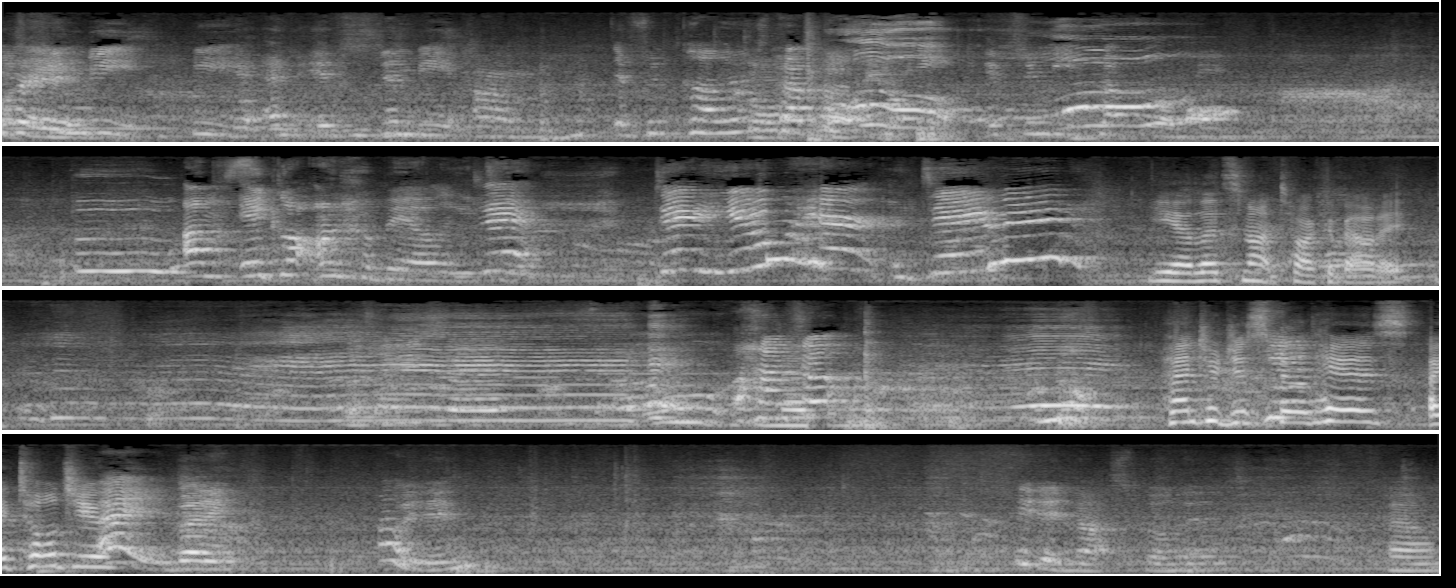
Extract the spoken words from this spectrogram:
Okay. It's gonna be, be and it's gonna be um different colors. Don't Purple touch. and pink. It's gonna be purple. Um, it got on her belly. Did, did you hear David? Yeah, let's not talk about it. Oh, Hunter. No. Hunter just spilled his. I told you. Hey, buddy. Oh, he didn't. He did not spill his. Oh.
